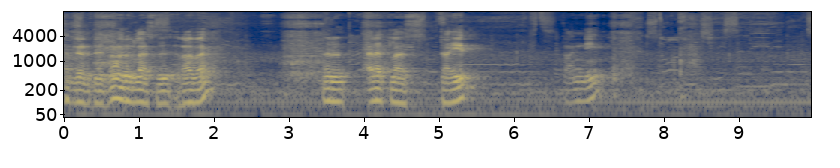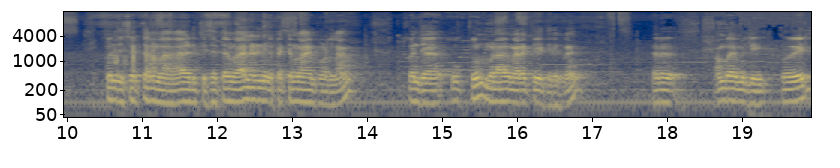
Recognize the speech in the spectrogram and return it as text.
கிளாஸுக்கு எடுத்துருக்கோம் ஒரு கிளாஸ் ரவை ஒரு அரை கிளாஸ் தயிர் தண்ணி கொஞ்சம் செத்தல் மிளகாய் அடித்து செத்தல் மிளகாய் இல்லாட்டி நீங்கள் பச்சை மிளகாயும் போடலாம். கொஞ்சம் உப்பும் மிளகாயும் மறைச்சி வச்சுருக்கிறேன். ஒரு ஐம்பது மில்லி கோயில்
